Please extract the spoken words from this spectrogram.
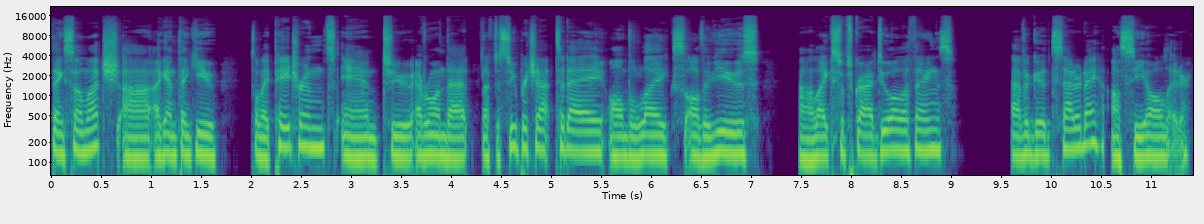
thanks so much. Uh, again, thank you to my patrons and to everyone that left a super chat today, all the likes, all the views. Uh, like, subscribe, do all the things. Have a good Saturday. I'll see you all later.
